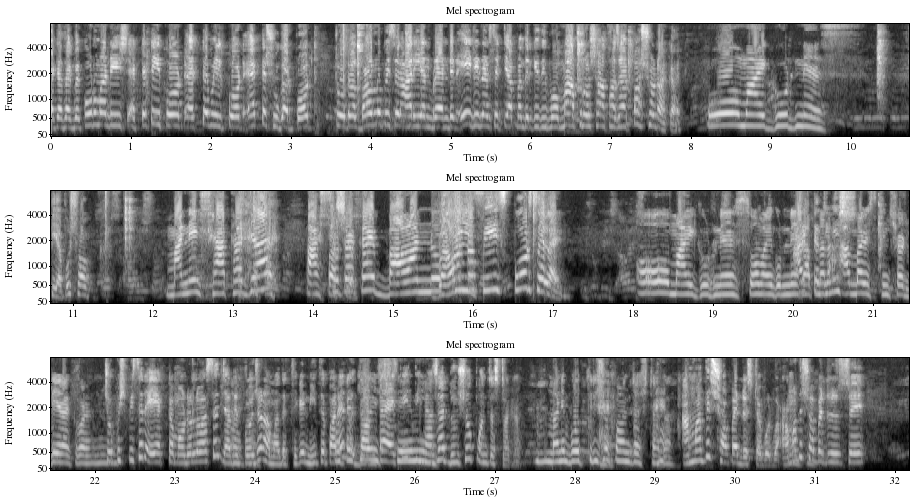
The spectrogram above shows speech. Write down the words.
একটা থাকবে কোরমা ডিশ একটা টি পট একটা মিল্ক পট একটা সুগার পট টোটাল বাউন্ন পিসের আরিয়ান ব্র্যান্ডের এই ডিনার সেটটি আপনাদেরকে দিব মাত্র সাত হাজার পাঁচশো টাকায়। ও মাই গুডনেস কি আপু শখ? মানে সাত হাজার পাঁচশো। টাকায় বাউান্ন বাউন্ন piece porcelain oh my goodness oh my goodness. আপনারা আবার স্ক্রিনশট দিয়ে রাখতে পারেন। চব্বিশ পিসের এই একটা মডেলও আছে যাদের প্রয়োজন আমাদের থেকে নিতে পারেন। দামটা একই same-ই? তিন হাজার দুশো পঞ্চাশ টাকা। মানে বত্রিশশো পঞ্চাশ টাকা। আমাদের শপ অ্যাড্রেসটা বলব। আমাদের শপ অ্যাড্রেস হচ্ছে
